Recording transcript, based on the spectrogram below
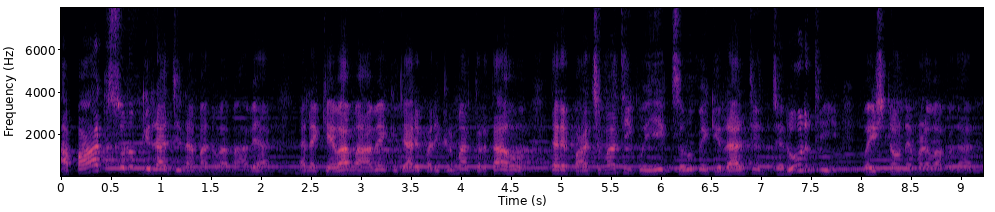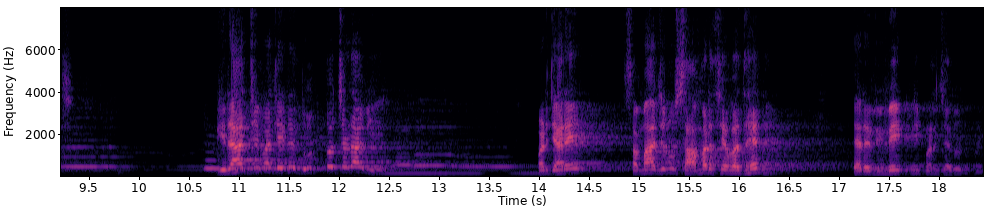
આ પાંચ સ્વરૂપ ગિરિરાજજીના માનવામાં આવ્યા. અને કહેવામાં આવે કે જ્યારે પરિક્રમા કરતા હો, ત્યારે પાંચમાંથી કોઈ એક સ્વરૂપે ગિરિરાજજી જરૂરથી વૈષ્ણવને મળવા પધારે છે. ગિરિરાજજીમાં જઈને દૂધ તો ચડાવીએ. પણ જ્યારે સમાજનું સામર્થ્ય વધે ને, ત્યારે વિવેકની પણ જરૂર પડે.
